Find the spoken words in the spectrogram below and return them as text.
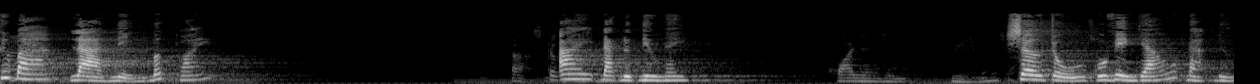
Thứ ba là niệm bất thoái. Ai đạt được điều này? Sơ trụ của viên giáo đạt được.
